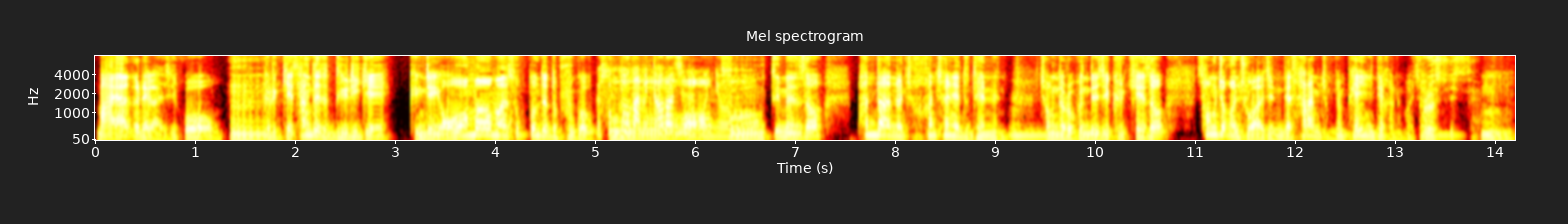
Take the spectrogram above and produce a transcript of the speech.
마약을 해가지고 음. 그렇게 상대적으로 느리게 굉장히 어마어마한 속도인데도 불구하고 그러니까 속도감이 붕, 떨어지는군요. 어, 붕 뜨면서 판단을 천천히 해도 되는 음. 정도로 근데 이제 그렇게 해서 성적은 좋아지는데 사람이 점점 페인이 돼가는 거죠. 그럴 수 있어요. 음,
